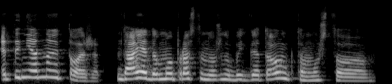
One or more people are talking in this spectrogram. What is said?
это не одно и то же. Да, я думаю, просто нужно быть готовым к тому, что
